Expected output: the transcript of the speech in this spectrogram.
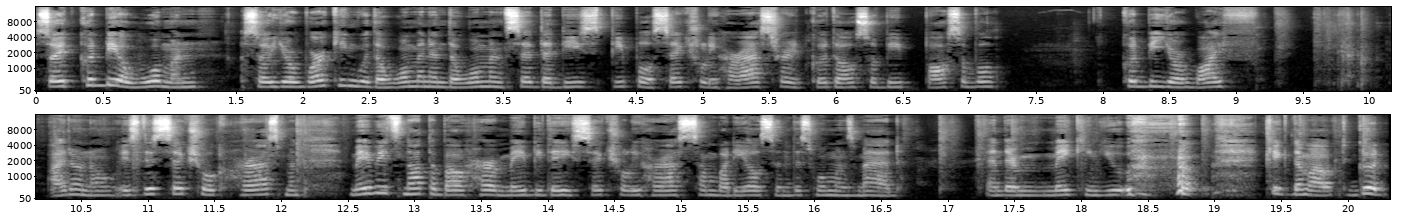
So it could be a woman. So you're working with a woman and the woman said that these people sexually harassed her. It could also be possible. Could be your wife I don't know. Is this sexual harassment? Maybe it's not about her. Maybe they sexually harass somebody else and this woman's mad. And they're making you kick them out. Good.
